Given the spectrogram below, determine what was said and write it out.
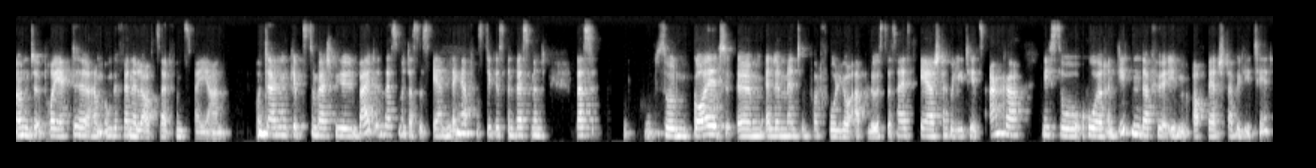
Und Projekte haben ungefähr eine Laufzeit von zwei Jahren. Und dann gibt es zum Beispiel ein Waldinvestment, das ist eher ein längerfristiges Investment, was so ein Gold-Element im Portfolio ablöst. Das heißt eher Stabilitätsanker, nicht so hohe Renditen, dafür eben auch Wertstabilität.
